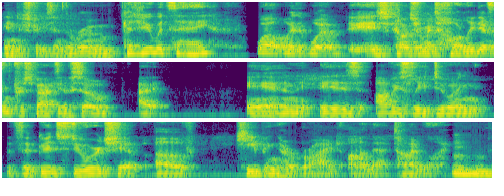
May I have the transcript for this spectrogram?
industries in the room. because you would say Well, what, what it comes from a totally different perspective. So I, Anne is obviously doing the good stewardship of keeping her bride on that timeline. Mm-hmm.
